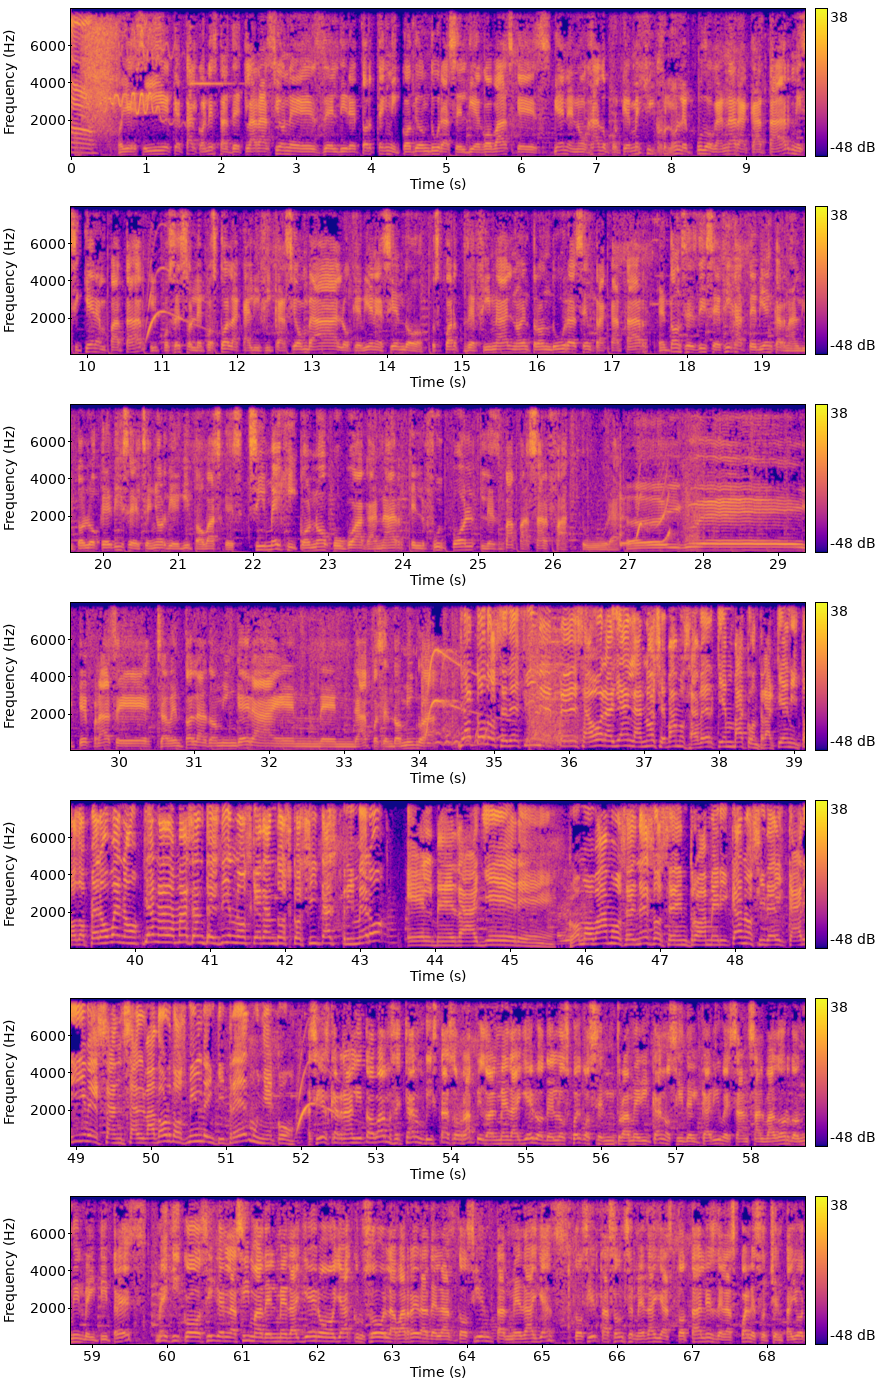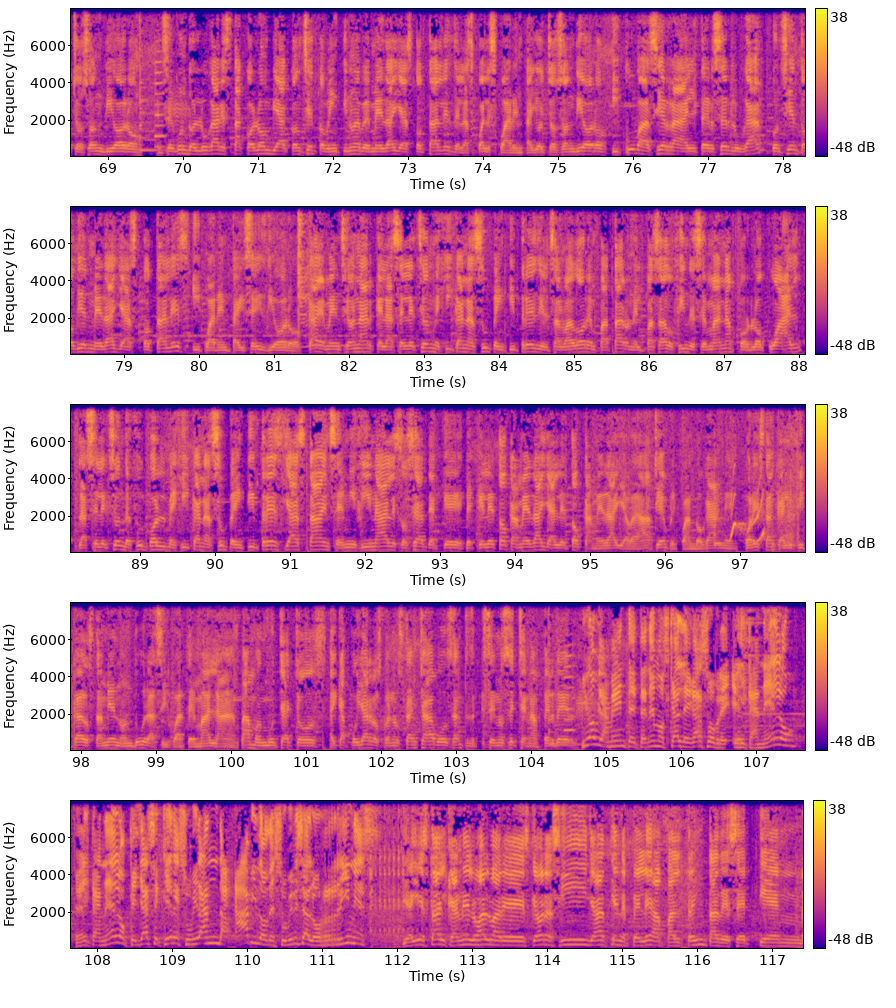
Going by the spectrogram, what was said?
Oye, sí, ¿qué tal con estas declaraciones del director técnico de Honduras, el Diego Vázquez? Bien enojado porque México no le pudo ganar a Qatar, ni siquiera empatar. Y pues eso le costó la calificación, va, lo que viene siendo los cuartos de final. No entró Honduras, entra Qatar. Entonces dice, fíjate bien, carnalito, lo que dice el señor Dieguito Vázquez. Si México no jugó a ganar, el fútbol les va a pasar factura. Ay, güey. Qué frase. Se aventó la dominguera en, en ah, pues en domingo. Ah. Ya todo se define, pues ahora ya en la noche vamos a ver quién va contra quién y todo. Pero bueno, ya nada más antes de irnos quedan dos cositas. Primero, el medallere. ¿Cómo vamos en esos centroamericanos y del Caribe San Salvador 2023, muñeco? Así es, carnalito. Vamos a echar un vistazo rápido al medallero de los Juegos Centroamericanos y del Caribe San Salvador 2023. México sigue en la cima del medallero. Ya cruzó la barrera de las 200 medallas. 211 medallas totales, de las cuales 88 son de oro. En segundo lugar está Colombia con 129 medallas totales de las cuales 48 son de oro. Y Cuba cierra el tercer lugar con 110 medallas totales y 46 de oro. Cabe mencionar que la selección mexicana sub-23 y El Salvador empataron el pasado fin de semana, por lo cual la selección de fútbol mexicana sub-23 ya está en semifinales, o sea, de que, de que le toca medalla, le toca medalla, ¿verdad? Siempre y cuando gane. Por ahí están calificados también Honduras y Guatemala. Vamos muchachos, hay que apoyarlos cuando están chavos antes de que se nos echen a perder. Y obviamente tenemos que alegar sobre el Canelo. El Canelo que ya se quiere subir, anda ávido de subirse a los rines. Y ahí está el Canelo Álvarez, que ahora sí ya tiene pelea para el 30 de septiembre.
